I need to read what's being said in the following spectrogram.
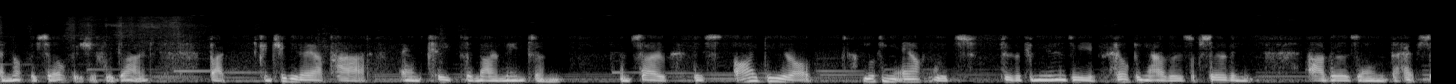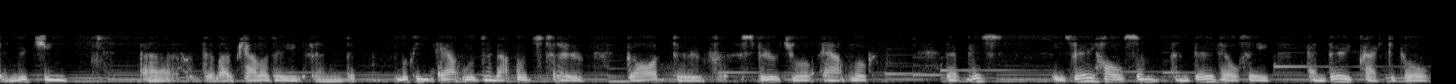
and not be selfish if we don't, but contribute our part and keep the momentum. And so this idea of looking outwards to the community, helping others, observing others, and perhaps enriching uh, the locality and looking outwards and upwards to God, to spiritual outlook, that this is very wholesome and very healthy and very practical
